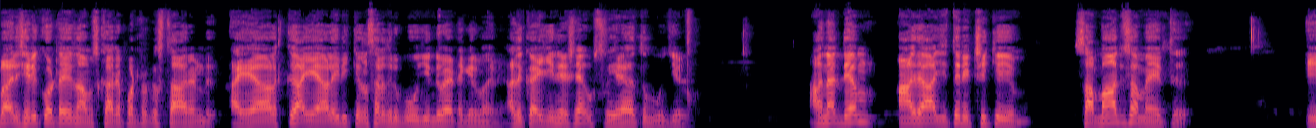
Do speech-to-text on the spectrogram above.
ബാലുശ്ശേരി കോട്ടയിൽ നമസ്കാരപ്പെട്ടവർക്ക് സ്ഥാനമുണ്ട്. അയാൾക്ക് അയാൾ ഇരിക്കുന്ന സ്ഥലത്തൊരു പൂജയുണ്ട് വേട്ടക്കരുമാന് അത് കഴിഞ്ഞതിന് ശേഷം ശ്രീരാഗത്ത് പൂജയുള്ളൂ. അങ്ങനെ അദ്ദേഹം ആ രാജ്യത്തെ രക്ഷിക്കുകയും സമാധി സമയത്ത് ഈ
